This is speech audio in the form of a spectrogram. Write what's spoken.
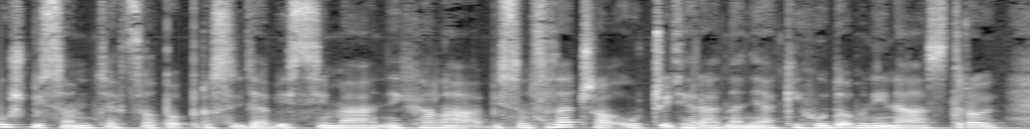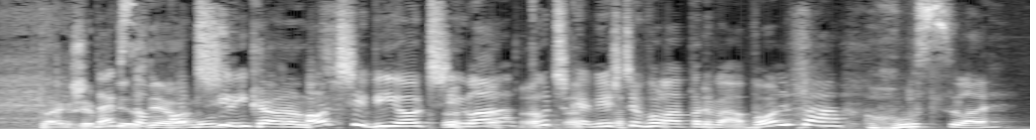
už by som ťa chcel poprosiť, aby si ma nechala, aby som sa začal učiť hrať na nejaký hudobný nástroj. Takže tak som oči, oči vyočila. Počkaj, ešte bola prvá voľba? Husle.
